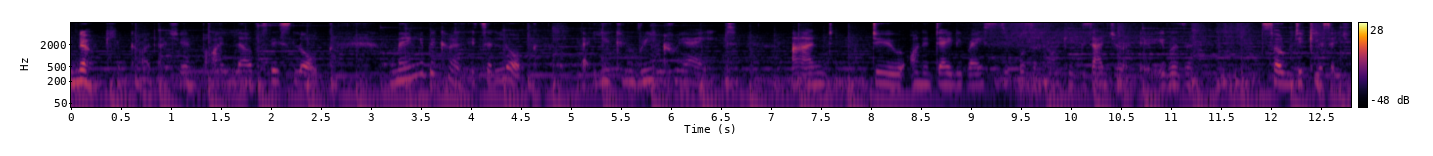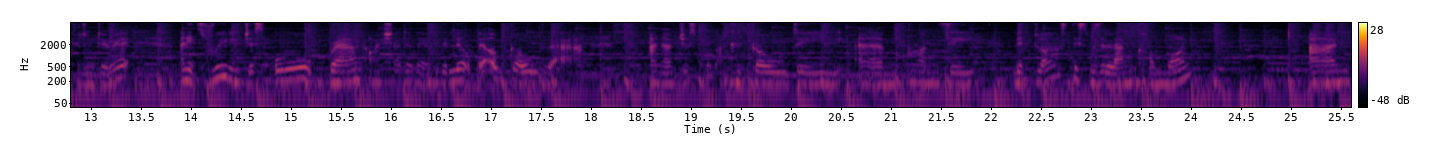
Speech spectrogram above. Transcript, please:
no Kim Kardashian, but I love this look mainly because it's a look that you can recreate and do on a daily basis. It wasn't like exaggerated, it wasn't so ridiculous that you couldn't do it. And it's really just all brown eyeshadow there with a little bit of gold there. And I've just put like a goldy, um, bronzy lip gloss. This was a Lancome one and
